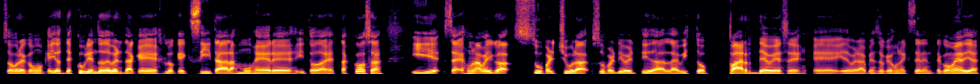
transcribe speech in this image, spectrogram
sobre como que ellos descubriendo de verdad qué es lo que excita a las mujeres y todas estas cosas. Y eh, es una película súper chula, súper divertida, la he visto par de veces eh, y de verdad pienso que es una excelente comedia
